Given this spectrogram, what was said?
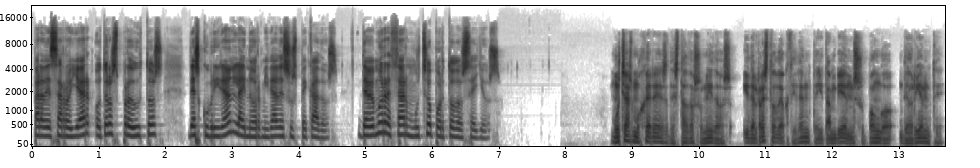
para desarrollar otros productos descubrirán la enormidad de sus pecados. Debemos rezar mucho por todos ellos. Muchas mujeres de Estados Unidos y del resto de Occidente y también, supongo, de Oriente,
